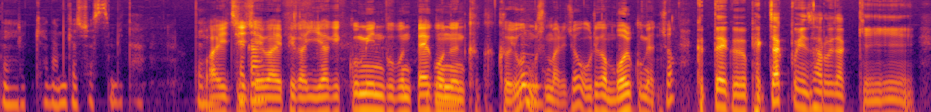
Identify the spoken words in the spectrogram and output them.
네, 이렇게 남겨주셨습니다. 네, YG, JYP가 이야기 꾸민 부분 빼고는 크크크 이건 음. 무슨 말이죠? 우리가 뭘 꾸몄죠? 그때 그 백작 부인 사로잡기 그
